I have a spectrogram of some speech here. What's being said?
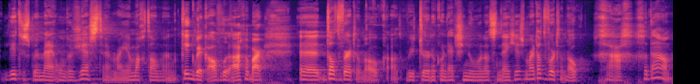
lid is bij mij onder gesten, maar je mag dan een kickback afdragen. Maar uh, dat werd dan ook, return of connection noemen we dat netjes, maar dat wordt dan ook graag gedaan.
